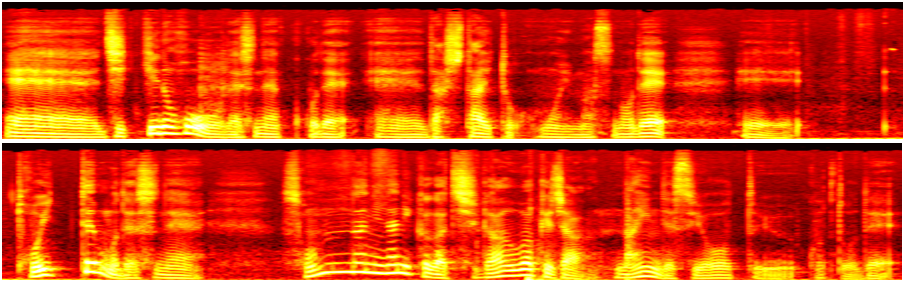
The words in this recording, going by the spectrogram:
えー、実機の方をですね、ここで、えー、出したいと思いますので、えー、と言ってもですね、そんなに何かが違うわけじゃないんですよ、ということで、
